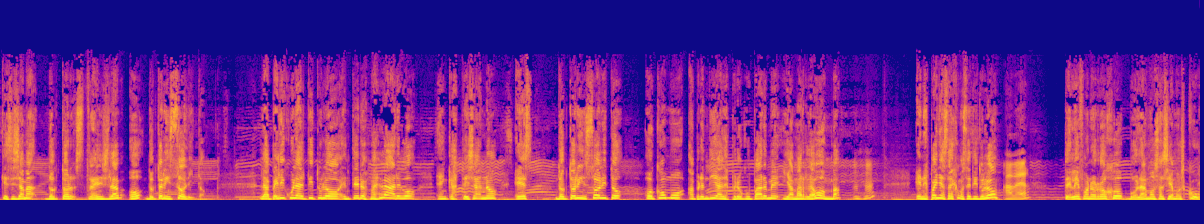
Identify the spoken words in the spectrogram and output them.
que se llama Doctor Strangelove o Doctor Insólito. La película, el título entero es más largo, en castellano es Doctor Insólito o cómo aprendí a despreocuparme y amar la bomba. En España, ¿sabes cómo se tituló? A ver. Teléfono rojo, volamos hacia Moscú.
